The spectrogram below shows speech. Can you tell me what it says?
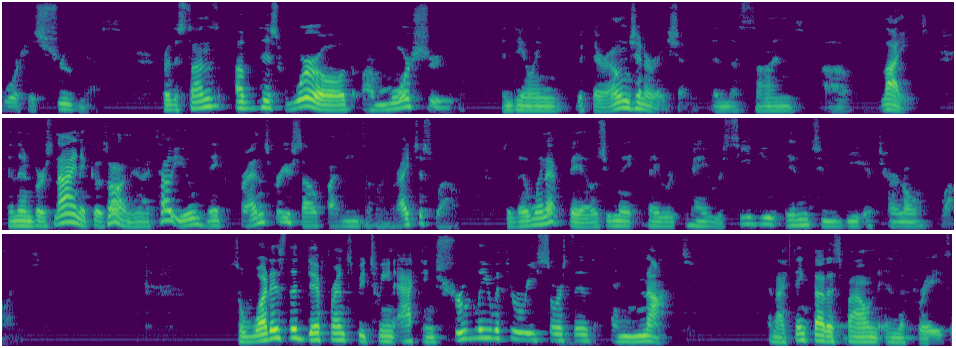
for his shrewdness. For the sons of this world are more shrewd in dealing with their own generation than the sons of light. And then verse 9, it goes on, and I tell you, make friends for yourself by means of unrighteous wealth, so that when it fails, you may, they may receive you into the eternal dwellings. So, what is the difference between acting shrewdly with your resources and not? And I think that is found in the phrase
